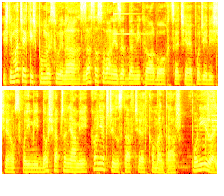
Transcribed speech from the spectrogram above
Jeśli macie jakieś pomysły na zastosowanie ZB Micro albo chcecie podzielić się swoimi doświadczeniami, koniecznie zostawcie komentarz poniżej.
